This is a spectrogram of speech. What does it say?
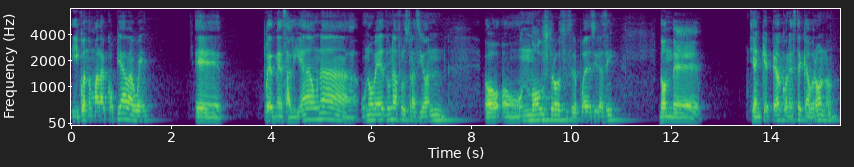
Y cuando me la copiaba, güey, eh, pues me salía una, uno ve de una frustración o, un monstruo, si se le puede decir así, donde, decían, ¿qué pedo con este cabrón, no?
